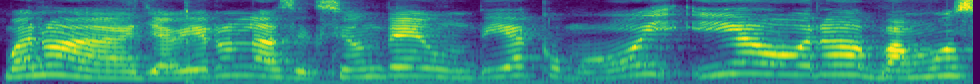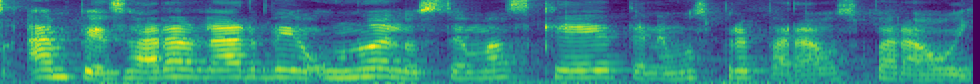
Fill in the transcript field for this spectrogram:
Bueno, ah, ya vieron la sección de un día como hoy y ahora vamos a empezar a hablar de uno de los temas que tenemos preparados para hoy.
